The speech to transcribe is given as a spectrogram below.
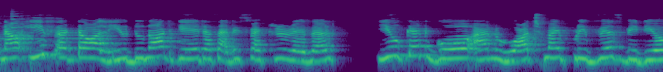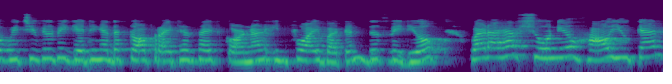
Now, if at all you do not get a satisfactory result, you can go and watch my previous video which you will be getting at the top right hand side corner info i button this video where i have shown you how you can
